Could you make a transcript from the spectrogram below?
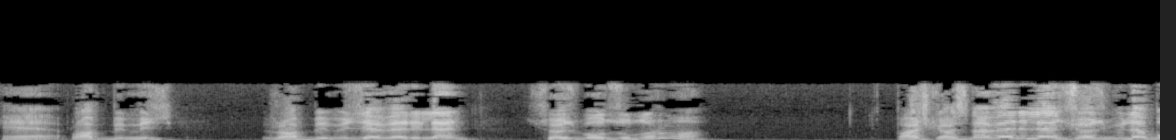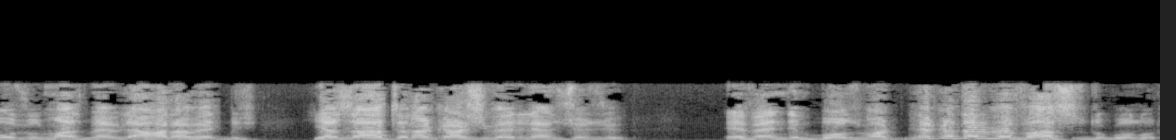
E Rabbimiz Rabbimize verilen söz bozulur mu? Başkasına verilen söz bile bozulmaz. Mevla harap etmiş. Ya zatına karşı verilen sözü efendim bozmak ne kadar vefasızlık olur?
